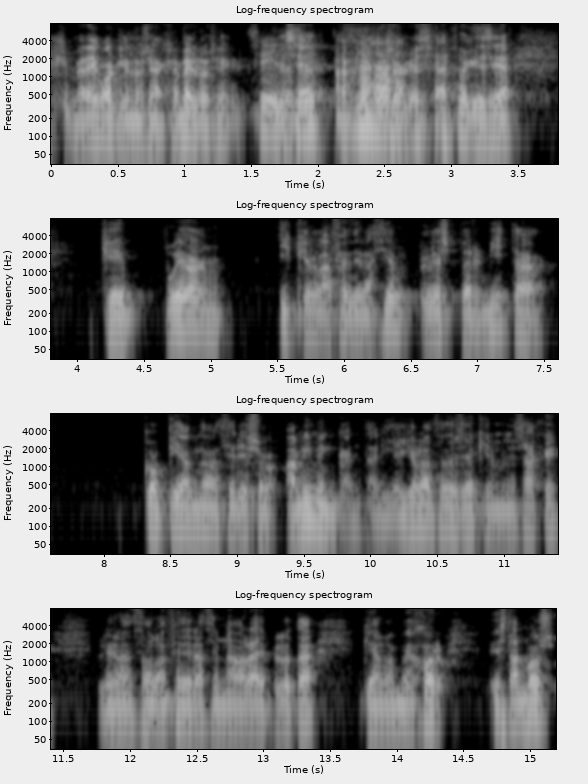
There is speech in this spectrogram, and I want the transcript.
que me da igual que no sean gemelos, ¿eh? Sí, que sean sé. amigos o que sea lo que sea, que puedan y que la federación les permita copiando hacer eso. A mí me encantaría. Yo lanzo desde aquí un mensaje, le lanzo a la Federación Navarra de Pelota, que a lo mejor estamos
